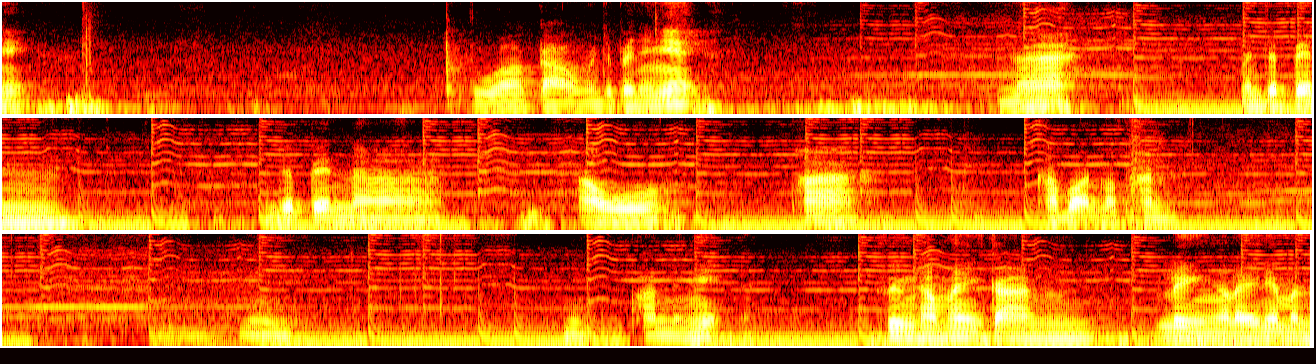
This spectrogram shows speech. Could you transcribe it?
นี้ ตัวเก่ามันจะเป็นอย่างนี้นะมันจะเป็นมันจะเป็นอ่าเอาผ้าคาร์บอนมาพันนี่ พันอย่างนี้ ซึ่งทำให้การเล็งอะไรเนี่ยมัน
